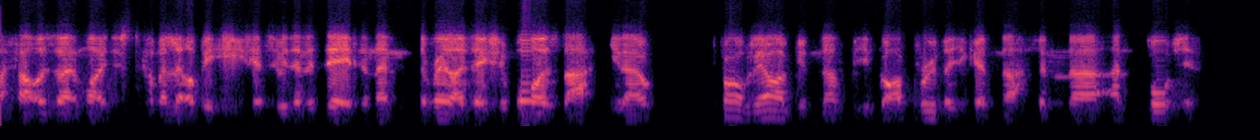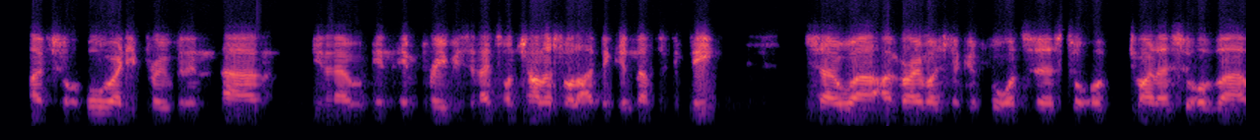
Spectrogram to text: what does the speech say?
I felt as though it might just come a little bit easier to me than it did. And then the realization was that, you know, you probably are good enough, but you've got to prove that you're good enough. And uh, I've sort of already proven, um, you know, in, in previous events on Challenge Tour that I've been good enough to compete. So uh, I'm very much looking forward to sort of trying to sort of uh,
